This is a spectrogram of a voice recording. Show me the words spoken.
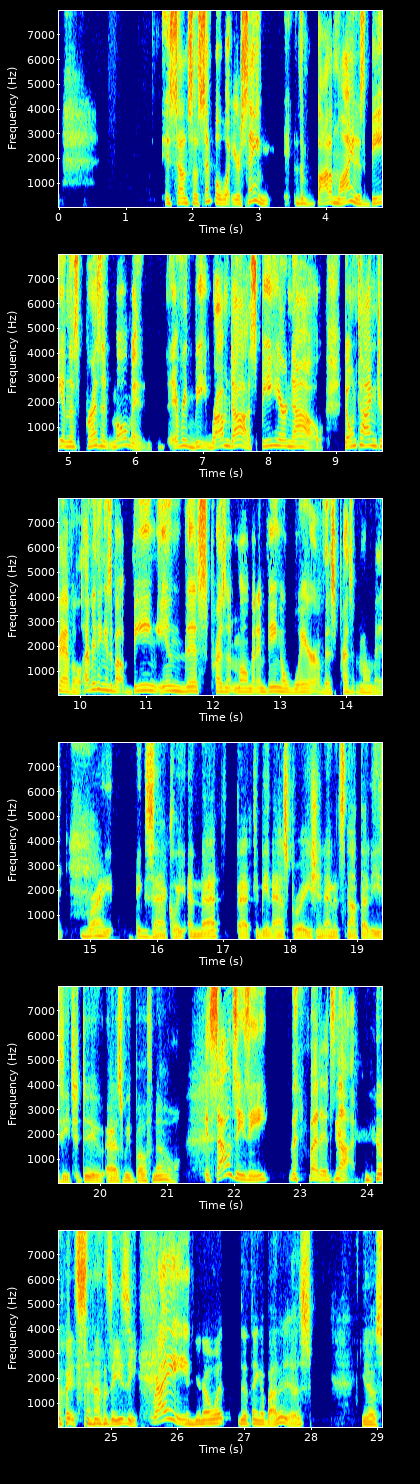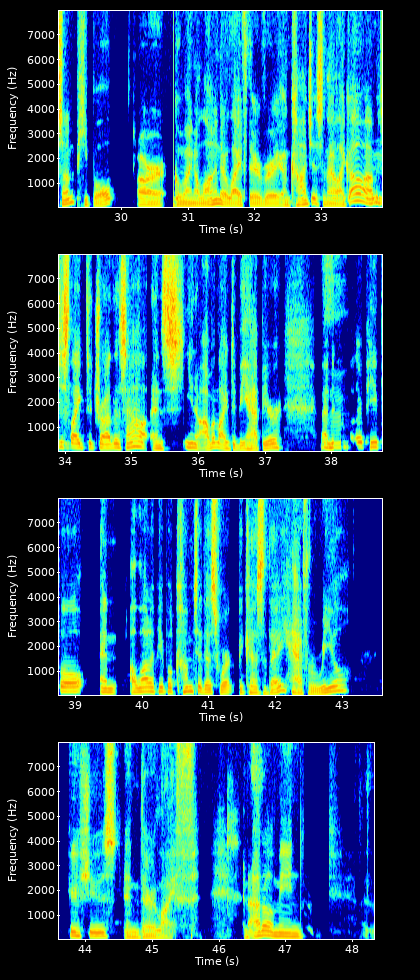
it sounds so simple what you're saying the bottom line is be in this present moment. Every be Ram Dass, be here now. Don't time travel. Everything is about being in this present moment and being aware of this present moment. Right. Exactly. And that that can be an aspiration and it's not that easy to do as we both know. It sounds easy, but it's not. no, it sounds easy. Right. And you know what the thing about it is? You know, some people are going along in their life, they're very unconscious and they're like, oh, I would just mm-hmm. like to try this out. And, you know, I would like to be happier. And mm-hmm. other people, and a lot of people come to this work because they have real issues in their life. And I don't mean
